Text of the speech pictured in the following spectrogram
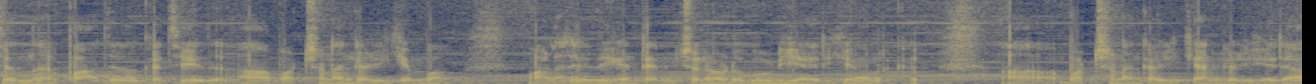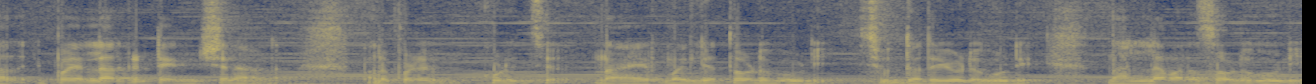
ചെന്ന് പാചകമൊക്കെ ചെയ്ത് ആ ഭക്ഷണം കഴിക്കുമ്പോൾ വളരെയധികം ടെൻഷനോട് കൂടിയായിരിക്കും അവർക്ക് ആ ഭക്ഷണം കഴിക്കാൻ കഴിയുക. ഇപ്പോൾ എല്ലാവർക്കും ടെൻഷനാണ്. പലപ്പോഴും കുളിച്ച് നൈർമല്യത്തോടു കൂടി ശുദ്ധതയോടുകൂടി നല്ല മനസ്സോടുകൂടി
